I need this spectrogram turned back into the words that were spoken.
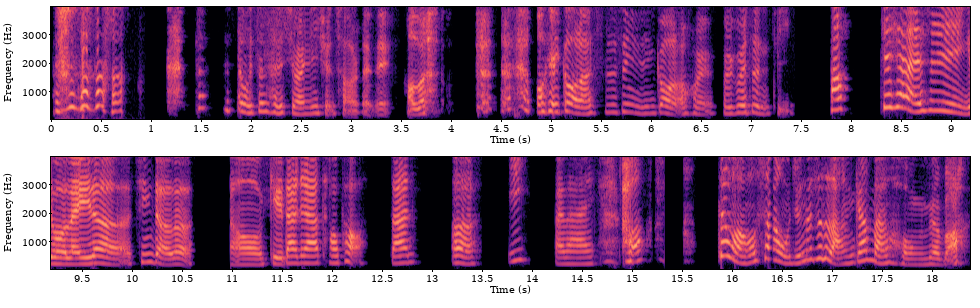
哎，我真的很喜欢一拳超人诶、好了，OK，够了，私心已经够了，回回归正题。好，接下来是有雷的辛德勒，然后给大家逃跑，三二一，拜拜。好，在网络上，我觉得那只狼应该蛮红的吧？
